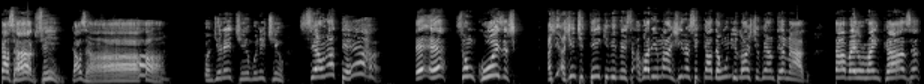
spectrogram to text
Casaram, sim, casaram. Estão direitinho, bonitinho. Céu na terra. É, é, são coisas. A, gente tem que viver. Agora imagina se cada um de nós estiver antenado. Estava eu lá em casa,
